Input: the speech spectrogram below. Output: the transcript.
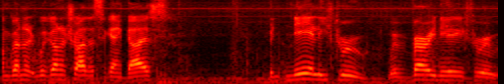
I'm gonna. We're gonna try this again, guys. We're nearly through. We're very nearly through.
